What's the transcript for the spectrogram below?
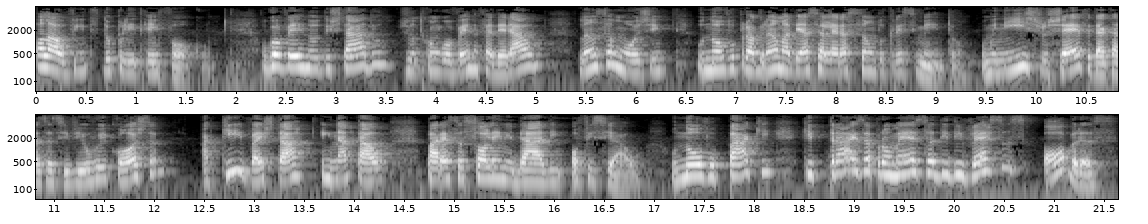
Olá, ouvintes do Política em Foco. O governo do estado, junto com o governo federal, lançam hoje o novo programa de aceleração do crescimento. O ministro-chefe da Casa Civil, Rui Costa, aqui vai estar em Natal para essa solenidade oficial. O novo PAC que traz a promessa de diversas obras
